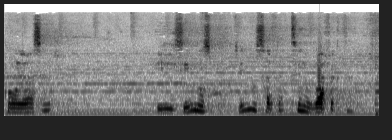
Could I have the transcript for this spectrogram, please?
¿cómo le va a hacer? Y sí nos, sí nos afecta, sí nos va a afectar.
